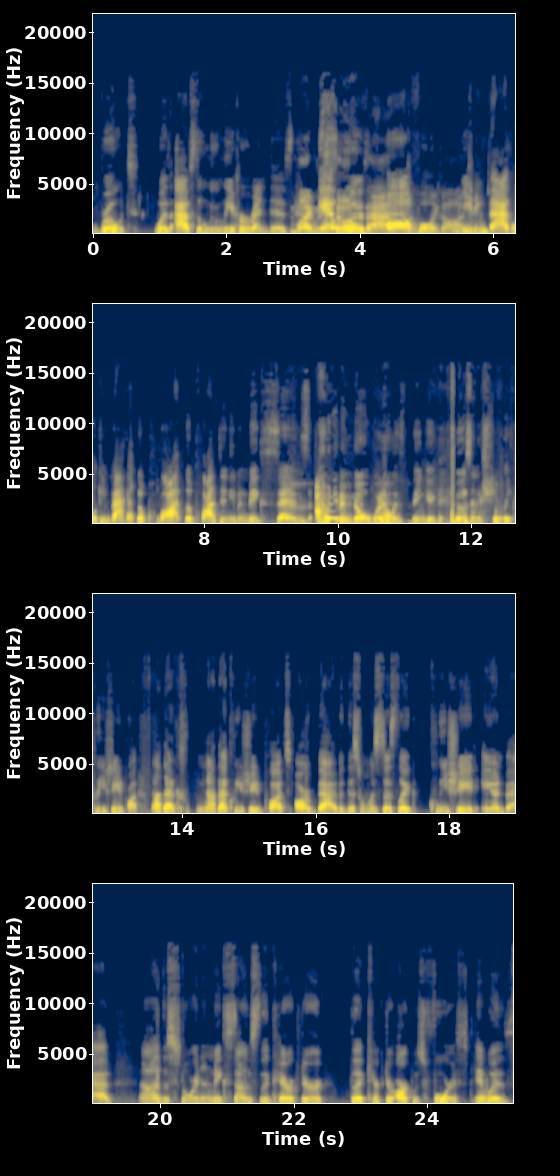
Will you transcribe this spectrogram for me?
wrote was absolutely horrendous. Mine was It so was bad. awful. Oh my god. Reading back, looking back at the plot, the plot didn't even make sense. I don't even know what I was thinking. It was an extremely cliched plot. Not that not that cliched plots are bad, but this one was just like cliched and bad. Uh, the story didn't make sense. The character, the character arc was forced. It was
